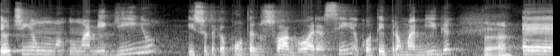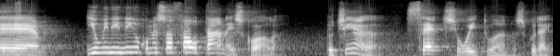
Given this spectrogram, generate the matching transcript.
eu tinha um, um amiguinho, isso daqui eu contando só agora assim, eu contei para uma amiga. Tá. É, e o menininho começou a faltar na escola. Eu tinha sete, oito anos, por aí.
